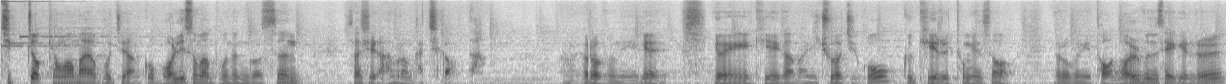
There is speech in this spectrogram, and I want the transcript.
직접 경험하여 보지 않고 멀리서만 보는 것은 사실 아무런 가치가 없다. 어, 여러분에게 여행의 기회가 많이 주어지고 그 기회를 통해서 여러분이 더 넓은 세계를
